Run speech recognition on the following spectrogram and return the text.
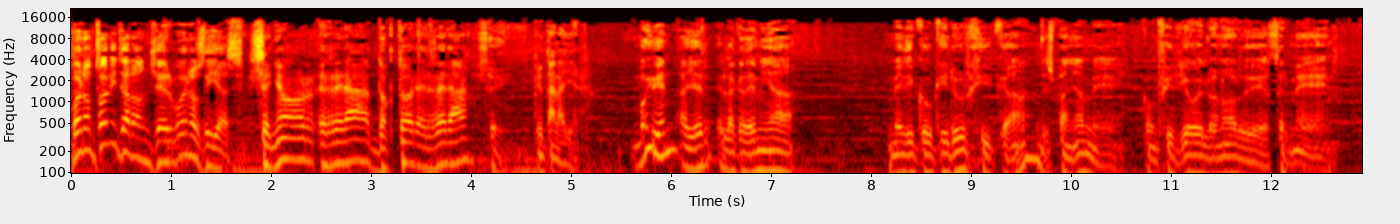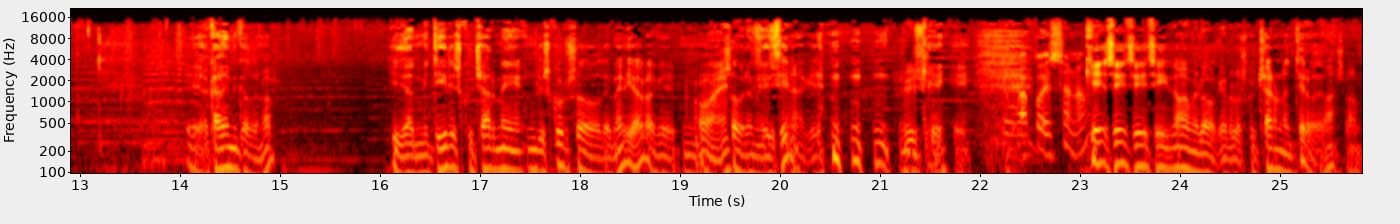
Bueno, Tony Taronger, buenos días. Señor Herrera, doctor Herrera. Sí. ¿Qué tal ayer? Muy bien, ayer en la Academia Médico-Quirúrgica de España me confirió el honor de hacerme eh, académico de honor y de admitir escucharme un discurso de media hora que, sobre medicina. Que, Qué guapo eso, ¿no? que sí, sí, sí, no, me lo, que me lo escucharon entero además. Vamos,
